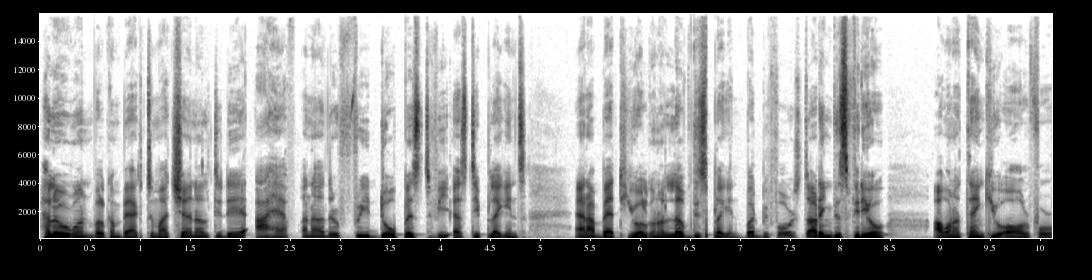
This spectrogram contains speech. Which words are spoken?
Hello everyone, welcome back to my channel. Today I have another free dopest VST plugins and I bet you all gonna love this plugin. But before starting this video, I wanna thank you all for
